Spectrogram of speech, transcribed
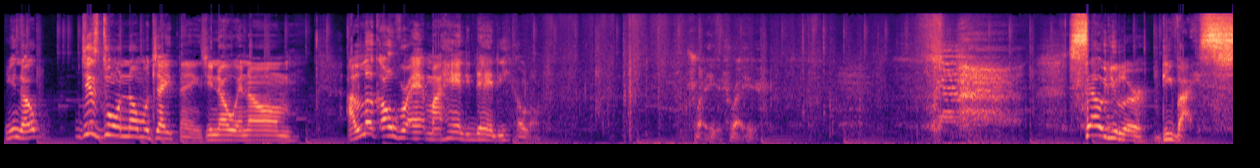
you know just doing normal J things, you know, and um, I look over at my handy dandy. Hold on. It's right here. It's right here. Cellular device.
